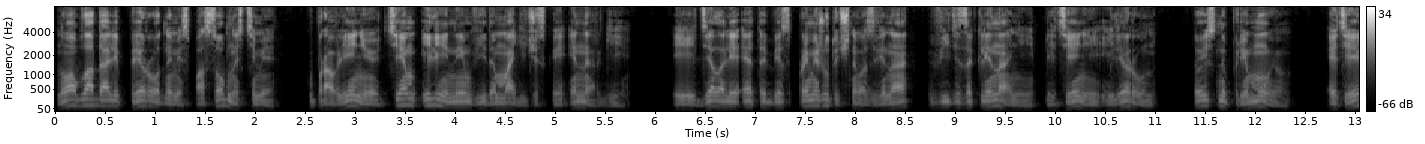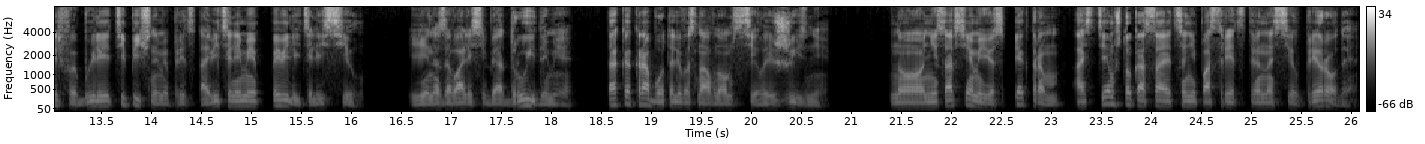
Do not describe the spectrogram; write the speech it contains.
но обладали природными способностями к управлению тем или иным видом магической энергии. И делали это без промежуточного звена в виде заклинаний, плетений или рун, то есть напрямую. Эти эльфы были типичными представителями повелителей сил и называли себя друидами, так как работали в основном с силой жизни. Но не совсем ее спектром, а с тем, что касается непосредственно сил природы.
